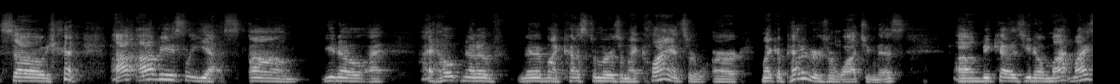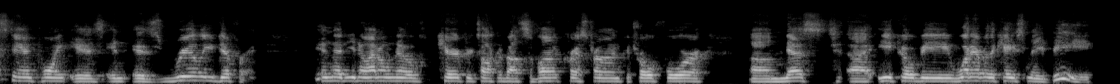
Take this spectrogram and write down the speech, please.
So obviously, yes. Um, you know, I I hope none of none of my customers or my clients or, or my competitors are watching this, um, because you know my my standpoint is in is really different. In that you know I don't know care if you're talking about Savant, Crestron, Control Four, um, Nest, uh, Ecobee, whatever the case may be.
